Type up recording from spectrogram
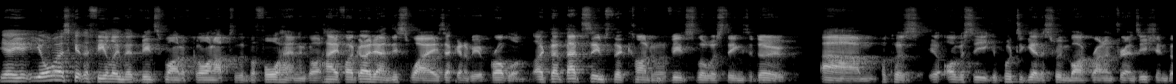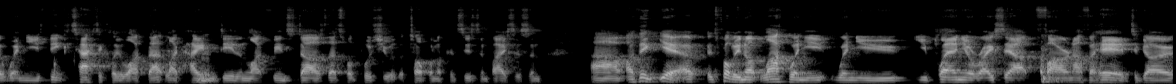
Yeah, you, you almost get the feeling that Vince might have gone up to them beforehand and gone, "Hey, if I go down this way, is that going to be a problem?" Like that. That seems the kind of a Vince Luis thing to do. Um, because obviously you can put together swim, bike, run, and transition, but when you think tactically like that, like Hayden did and like Vince does, that's what puts you at the top on a consistent basis. And uh, I think, yeah, it's probably not luck when you when you you plan your race out far enough ahead to go.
